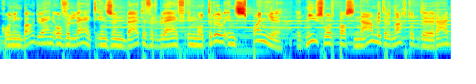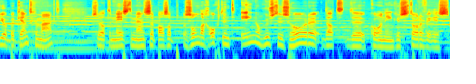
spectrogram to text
Koning Boudewijn overlijdt in zijn buitenverblijf in Motril in Spanje. Het nieuws wordt pas na middernacht op de radio bekendgemaakt, zodat de meeste mensen pas op zondagochtend 1 augustus horen dat de koning gestorven is.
